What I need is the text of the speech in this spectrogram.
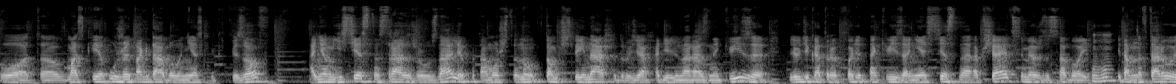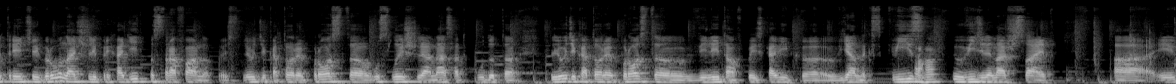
вот. Э, в Москве уже тогда было несколько квизов. О нем, естественно, сразу же узнали, потому что, ну, в том числе и наши друзья ходили на разные квизы. Люди, которые ходят на квизы, они, естественно, общаются между собой. Угу. И там на вторую, третью игру начали приходить по сарафану. То есть люди, которые просто услышали о нас откуда-то. Люди, которые просто ввели там в поисковик э, в Яндекс Квиз ага. и увидели наш сайт. А, и,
